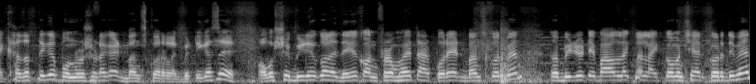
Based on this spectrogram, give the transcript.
এক হাজার থেকে পনেরোশো টাকা অ্যাডভান্স করা লাগবে, ঠিক আছে? অবশ্যই ভিডিও কলে দেখে কনফার্ম হয়ে তারপরে অ্যাডভান্স করবেন। তো ভিডিওটি ভালো লাগলে লাইক কমেন্ট শেয়ার করে দেবেন।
